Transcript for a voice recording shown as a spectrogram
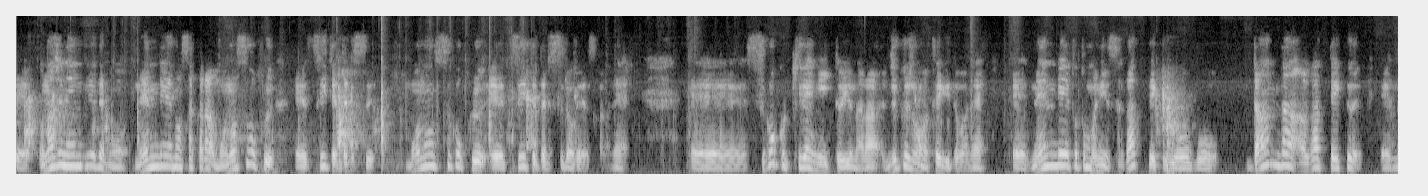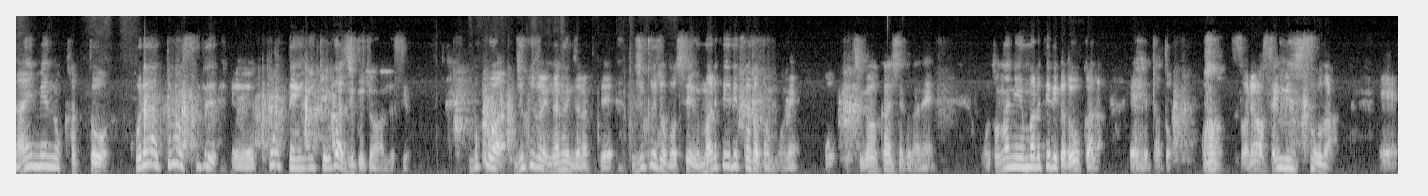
えー同じ年齢でも年齢の差からものすごく、えーついてたりする、ものすごく、えついてたりするわけですからね。えーすごく綺麗にというなら、熟女の定義とはね、え年齢とともに下がっていく要望、だんだん上がっていく、え内面の葛藤、これは苦労する、えー交点以降が熟女なんですよ。僕は熟女になるんじゃなくて、熟女として生まれている方ともね、お、違う解釈だね。大人に生まれているかどうかだ、えーだと。あ、それは鮮明しそうだ。え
